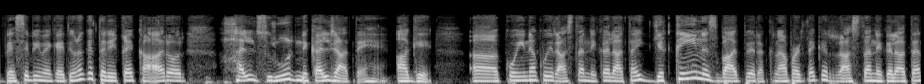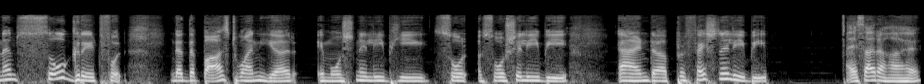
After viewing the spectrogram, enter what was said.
वैसे भी मैं कहती हूँ ना कि तरीक़ाकार और हल ज़रूर निकल जाते हैं आगे। कोई ना कोई रास्ता निकल आता है। यकीन इस बात पे रखना पड़ता है कि रास्ता निकल आता है I am so grateful that the past one year emotionally भी सोशली भी एंड प्रोफेशनली भी ऐसा रहा है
